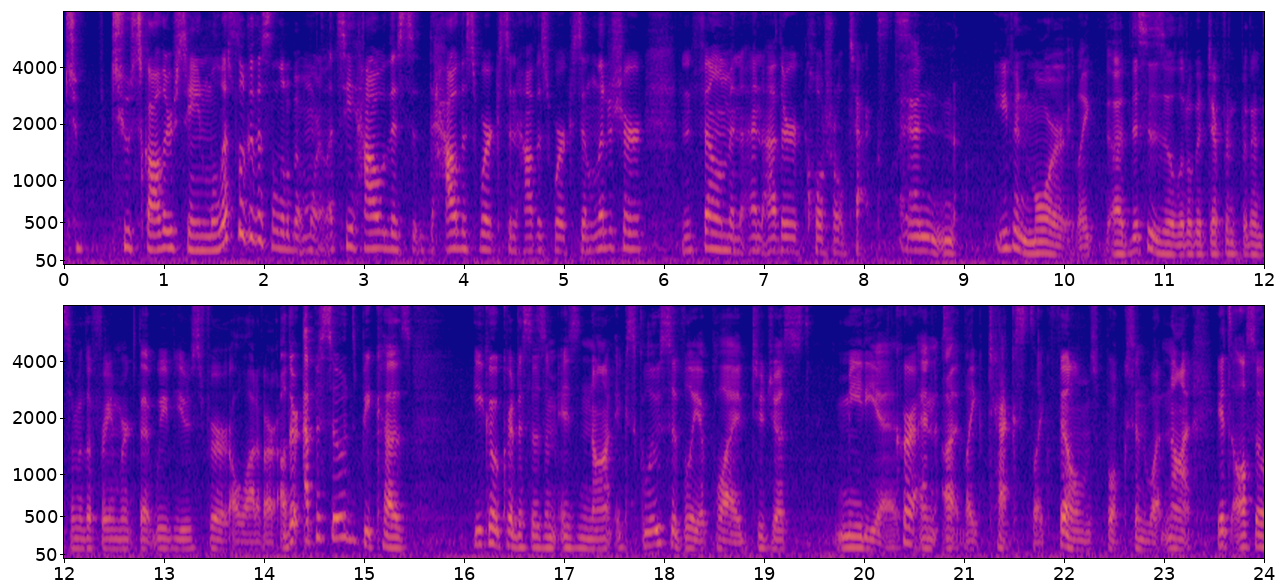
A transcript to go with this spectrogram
to to scholars saying, well, let's look at this a little bit more. Let's see how this how this works and how this works in literature and film and, and other cultural texts. and even more like uh, this is a little bit different than some of the framework that we've used for a lot of our other episodes because eco criticism is not exclusively applied to just media Correct. and uh, like text like films books and whatnot it's also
